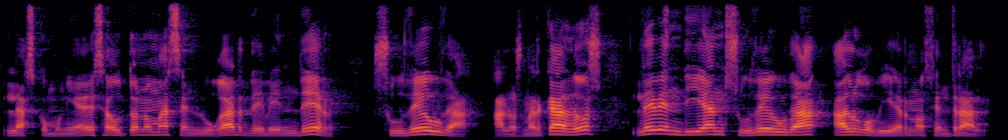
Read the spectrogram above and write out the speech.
las comunidades autónomas, en lugar de vender su deuda a los mercados, le vendían su deuda al Gobierno Central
